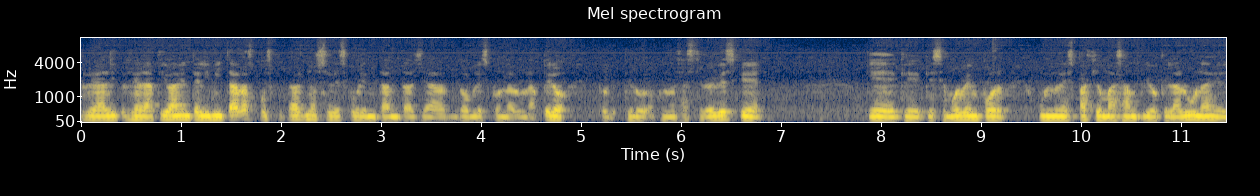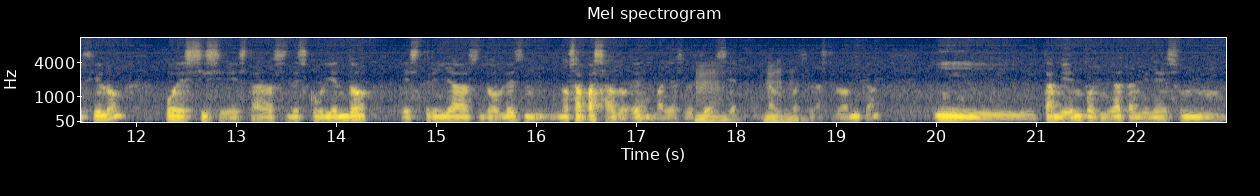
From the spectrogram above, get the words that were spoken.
relativamente limitadas, pues quizás no se descubren tantas ya dobles con la luna, pero con los asteroides que, que, que, se mueven por, un espacio más amplio que la Luna en el cielo, pues sí, sí, estás descubriendo estrellas dobles. Nos ha pasado ¿eh? varias veces en la observación astronómica. Y también, pues mira, también es un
